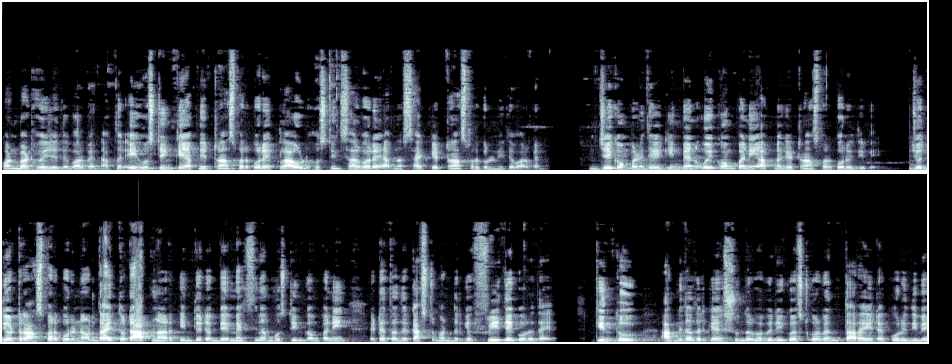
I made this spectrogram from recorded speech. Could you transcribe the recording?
কনভার্ট হয়ে যেতে পারবেন। আপনার এই হোস্টিংকে আপনি ট্রান্সফার করে ক্লাউড হোস্টিং সার্ভারে আপনার সাইটকে ট্রান্সফার করে নিতে পারবেন। যে কোম্পানি থেকে কিনবেন, ওই কোম্পানি আপনাকে ট্রান্সফার করে দিবে। যদিও ট্রান্সফার করে নেওয়ার দায়িত্বটা আপনার, কিন্তু এটা ম্যাক্সিমাম হোস্টিং কোম্পানি এটা তাদের কাস্টমারদেরকে ফ্রিতে করে দেয়। কিন্তু আপনি তাদেরকে সুন্দরভাবে রিকোয়েস্ট করবেন তারা এটা করে দিবে,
